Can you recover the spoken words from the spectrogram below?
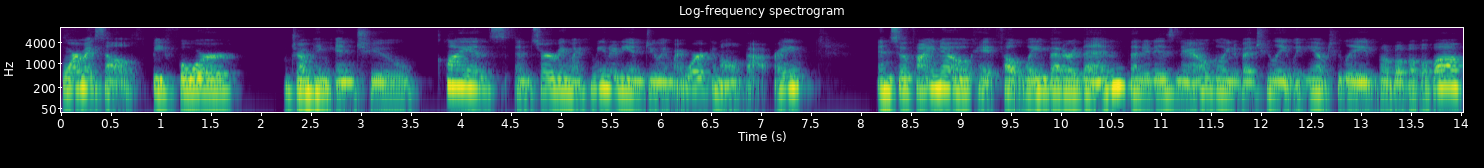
for myself before jumping into clients and serving my community and doing my work and all of that, right? And so if I know, okay, it felt way better then than it is now, going to bed too late, waking up too late, blah, blah, blah, blah, blah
